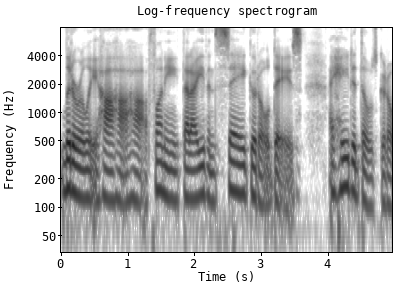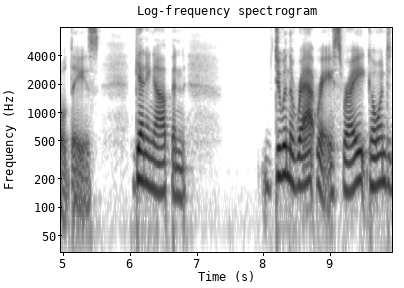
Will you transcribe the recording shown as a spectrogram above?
literally, ha ha ha. Funny that I even say good old days. I hated those good old days. Getting up and doing the rat race, right? Going to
